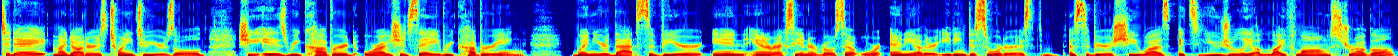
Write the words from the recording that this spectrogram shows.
Today, my daughter is 22 years old. She is recovered, or I should say, recovering. When you're that severe in anorexia nervosa or any other eating disorder as, as severe as she was, it's usually a lifelong struggle.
